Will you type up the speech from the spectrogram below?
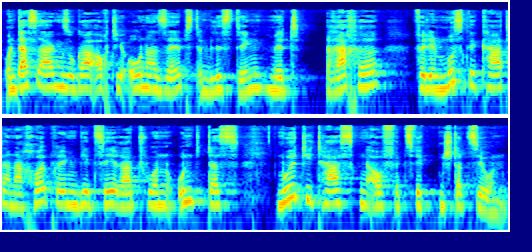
Und das sagen sogar auch die Owner selbst im Listing mit Rache für den Muskelkater nach holprigen GC-Radtouren und das Multitasken auf verzwickten Stationen.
